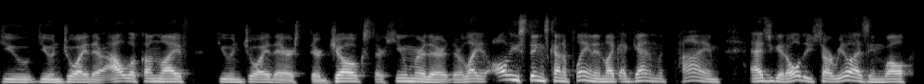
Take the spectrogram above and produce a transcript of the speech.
do you do you enjoy their outlook on life? Do you enjoy their their jokes their humor their their light all these things kind of playing. And like again with time as you get older you start realizing well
